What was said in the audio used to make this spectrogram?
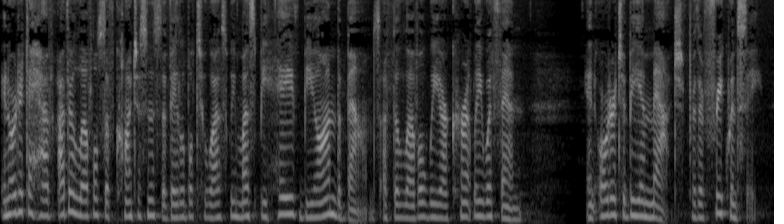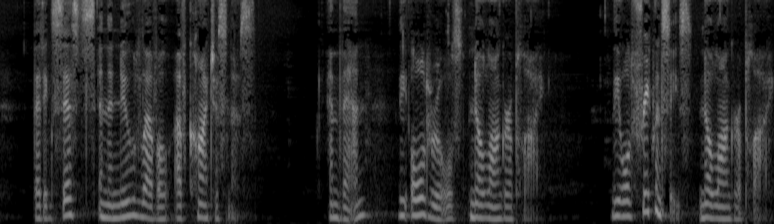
In order to have other levels of consciousness available to us, we must behave beyond the bounds of the level we are currently within in order to be a match for the frequency that exists in the new level of consciousness. And then the old rules no longer apply the old frequencies no longer apply.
